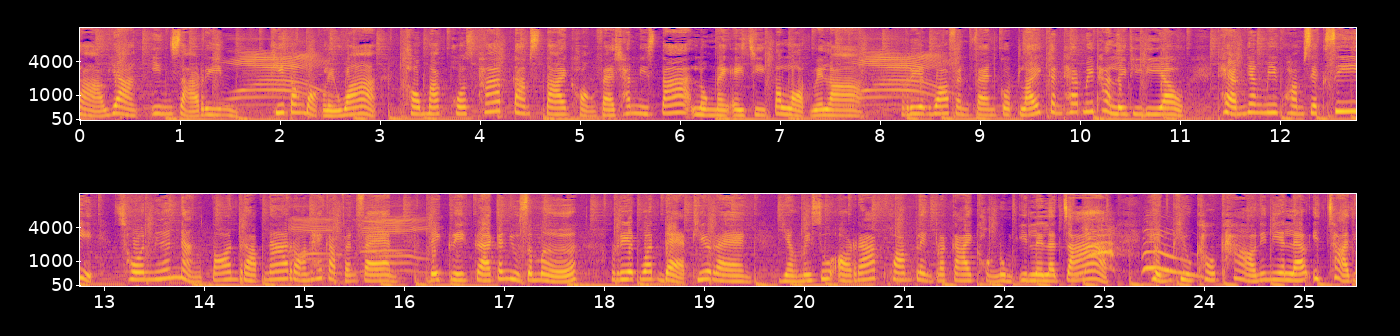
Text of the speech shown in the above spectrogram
สาวๆ อย่างอินสาริน ที่ต้องบอกเลยว่า เขามักโพสต์ภาพตามสไตล์ของแฟชั่นนิสต้าลงใน IG ตลอดเวลา เรียกว่าแฟนๆ กดไลค์กันแทบไม่ทันเลยทีเดียว แถมยังมีความเซ็กซี่ โชว์เนื้อหนังต้อนรับหน้าร้อนให้กับแฟนๆ ได้กรี๊ดกราดกันอยู่เสมอ เรียกว่าแดดที่แรง ยังไม่สู้ออร่าความเปล่งประกายของหนุ่มอินเลยละจ้า เห็นผิวขาวๆเนียนๆแล้วอิจฉาจ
